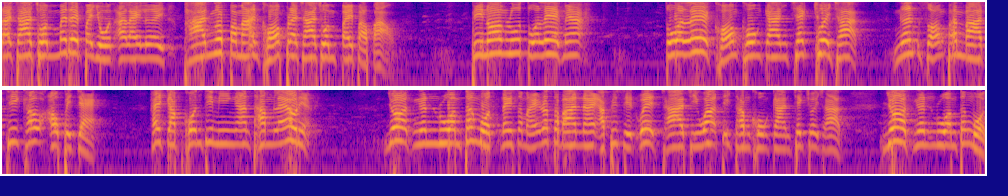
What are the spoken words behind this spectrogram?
ประชาชนไม่ได้ประโยชน์อะไรเลย ผ่านงบประมาณของประชาชนไปเปล่าๆ พี่น้องรู้ตัวเลขไหมฮะตัวเลขของโครงการเช็คช่วยชาติ เงิน 2,000 บาทที่เขาเอาไปแจก ให้กับคนที่มีงานทำแล้วเนี่ย ยอดเงินรวมทั้งหมดในสมัยรัฐบาลนายอภิสิทธิ์เวชชาชีวะที่ทำโครงการเช็คช่วยชาติ ยอดเงินรวมทั้งหมด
